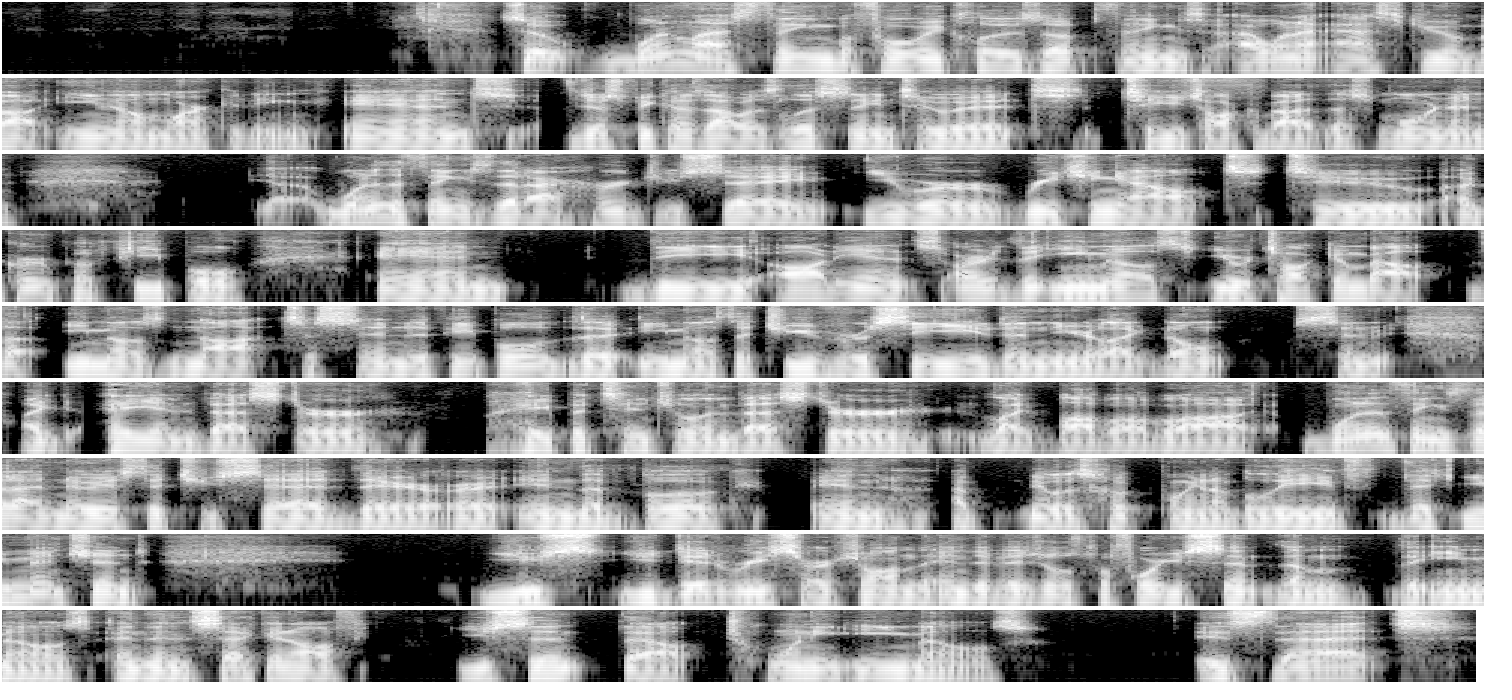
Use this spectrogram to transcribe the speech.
So, one last thing before we close up things, I want to ask you about email marketing. And just because I was listening to it, to you talk about it this morning, one of the things that I heard you say, you were reaching out to a group of people and the audience or the emails you were talking about the emails not to send to people, the emails that you've received, and you're like, don't send me like, hey, investor, hey, potential investor, like blah, blah, blah. One of the things that I noticed that you said there in the book, and uh, it was Hook Point, I believe, that you mentioned you you did research on the individuals before you sent them the emails and then second off you sent out 20 emails. Is that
